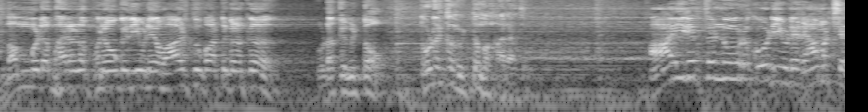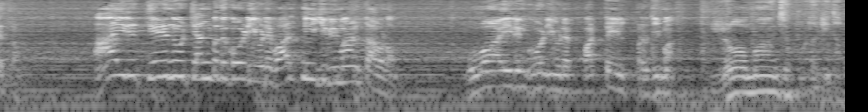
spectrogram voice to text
നമ്മുടെ ഭരണ പുരോഗതിയുടെ വാഴ്ത്തുപാട്ടുകൾക്ക് തുടക്കമിട്ടോ തുടക്കമിട്ടു മഹാരാജൻ. ആയിരത്തെണ്ണൂറ് കോടിയുടെ രാമക്ഷേത്രം ആയിരത്തി എഴുന്നൂറ്റി അൻപത് കോടിയുടെ വാൽമീകി വിമാനത്താവളം മൂവായിരം കോടിയുടെ പട്ടേൽ പ്രതിമ. രോമാഞ്ചപുളകിതം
